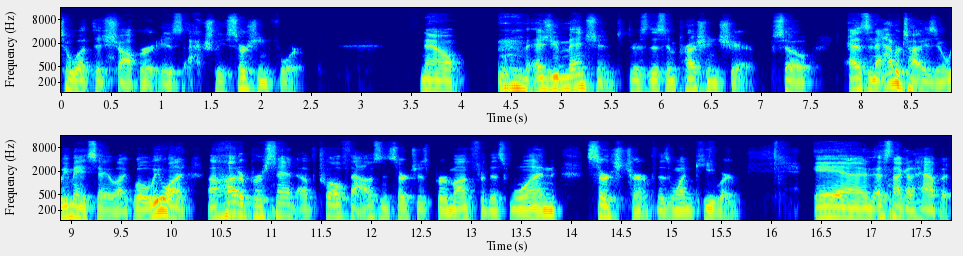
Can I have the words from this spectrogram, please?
to what the shopper is actually searching for now as you mentioned there's this impression share so as an advertiser, we may say like, well, we want 100% of 12,000 searches per month for this one search term, for this one keyword. And that's not going to happen,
